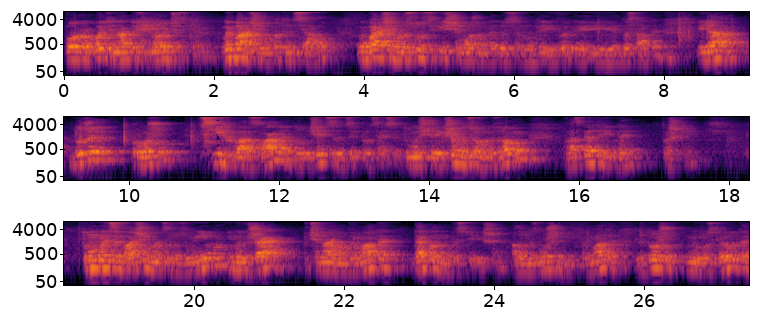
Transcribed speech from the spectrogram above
по роботі над дохідною частиною. Ми бачимо потенціал, ми бачимо ресурс, який ще можна досягнути і, достати. І я дуже прошу всіх вас з вами долучитися до цих процесів. Тому що якщо ми цього не зробимо, 25 рік буде важкий. Тому ми це бачимо, ми це розуміємо, і ми вже починаємо приймати деколи непрості рішення, але ми змушені їх приймати для того, щоб неможливити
